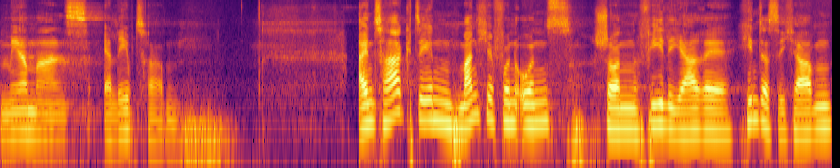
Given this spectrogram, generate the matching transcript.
mehrmals erlebt haben. Ein Tag, den manche von uns schon viele Jahre hinter sich haben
